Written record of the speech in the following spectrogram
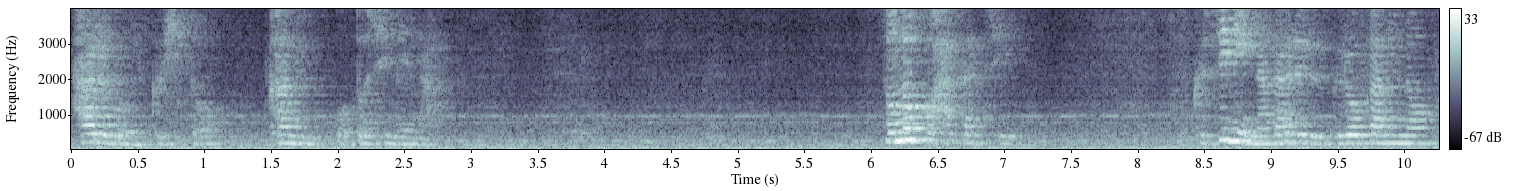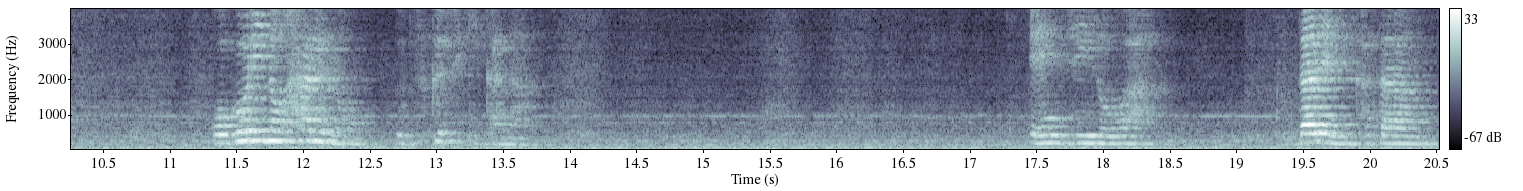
春を行く人神貶としめな。その子二十歳。串に流れる黒髪のおごりの春の美しきかな。えんじ色は誰に語らん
